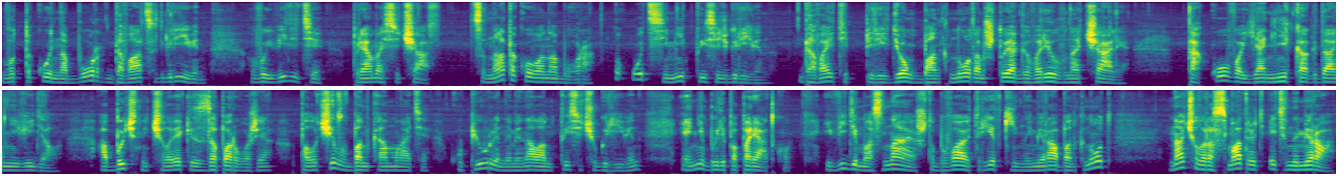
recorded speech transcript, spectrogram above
вот такой набор 20 гривен. Вы видите прямо сейчас. Цена такого набора ну, от 7 тысяч гривен. Давайте перейдем к банкнотам, что я говорил в начале. Такого я никогда не видел. Обычный человек из Запорожья получил в банкомате купюры номиналом 1000 гривен, и они были по порядку. И, видимо, зная, что бывают редкие номера банкнот, начал рассматривать эти номера.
